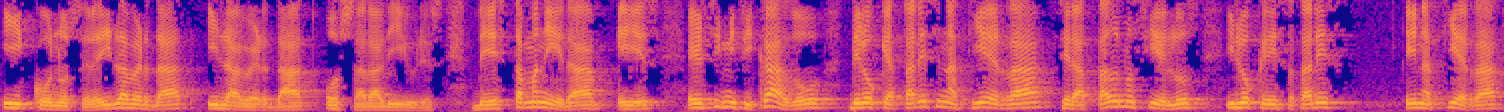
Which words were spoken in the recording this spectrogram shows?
y conoceréis la verdad y la verdad os hará libres. De esta manera es el significado de lo que atares en la tierra será atado en los cielos y lo que desatares en la tierra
